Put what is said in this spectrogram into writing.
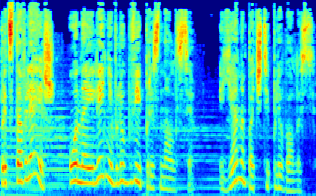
Представляешь, он о Елене в любви признался. Яна почти плевалась.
